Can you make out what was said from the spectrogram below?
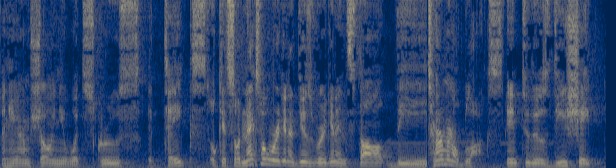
And here I'm showing you what screws it takes. Okay, so next what we're gonna do is we're gonna install the terminal blocks into those D-shaped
